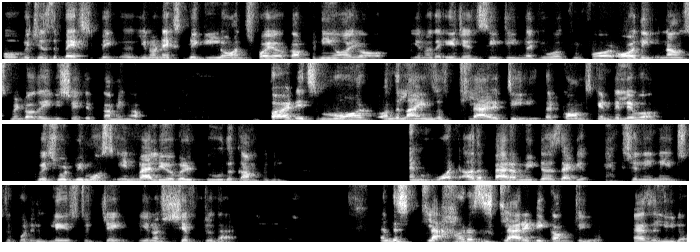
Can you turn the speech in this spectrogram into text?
oh, which is the best big, uh, you know, next big launch for your company or your you know, the agency team that you're working for or the announcement or the initiative coming up. But it's more on the lines of clarity that comms can deliver, which would be most invaluable to the company. And what are the parameters that you actually need to put in place to change, you know, shift to that? And this, how does this clarity come to you as a leader?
